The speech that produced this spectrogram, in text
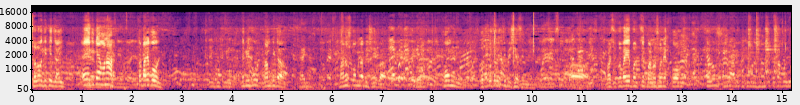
চলো ওদিকে যাই। এই এদিকে এমন না তোর বাড়ি কোন দেবীপুর নাম কি দাও মানুষ কম না বেশি এবার? কম নেই গত বছর একটু বেশি আছে নি আমার ছোট ভাই বলছে মানুষ অনেক কম। চলুন আমরা আরও কিছু মানুষের সাথে কথা বলি।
